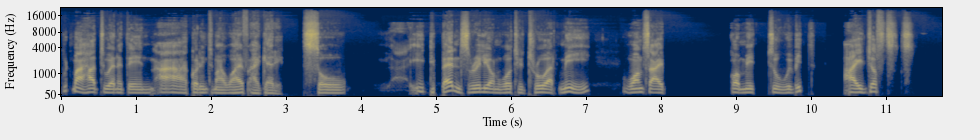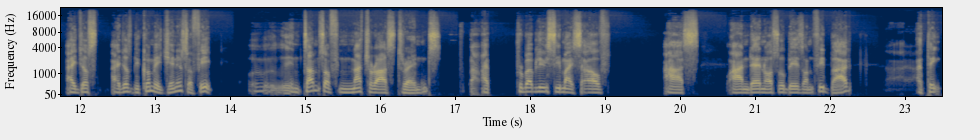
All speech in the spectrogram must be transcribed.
put my heart to anything, ah, according to my wife, I get it. So, it depends really on what you throw at me. Once I commit to it, I just, I just, I just become a genius of it. In terms of natural strengths, I probably see myself as, and then also based on feedback, I think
